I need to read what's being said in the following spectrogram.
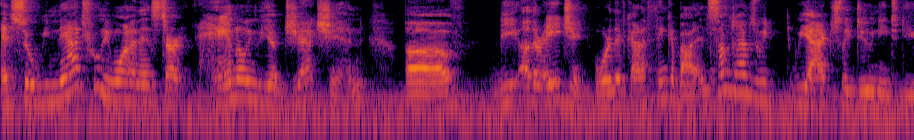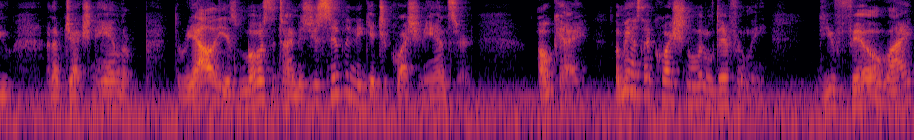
And so we naturally want to then start handling the objection of the other agent, or they've got to think about it. And sometimes we, we actually do need to do an objection handler. The reality is, most of the time, is you simply need to get your question answered. Okay, let me ask that question a little differently. Do you feel like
